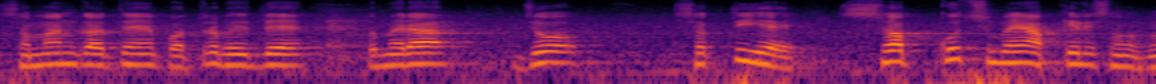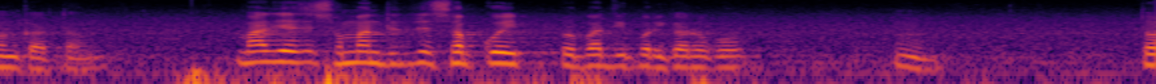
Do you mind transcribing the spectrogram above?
सम्मान करते हैं, पत्र भेजते हैं तो मेरा जो शक्ति है, सब कुछ मैं आपके लिए समर्पण करता हूँ। महाराज जैसे सम्मान देते सब कोई प्रभा जी परिकरों को। हम्म। तो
